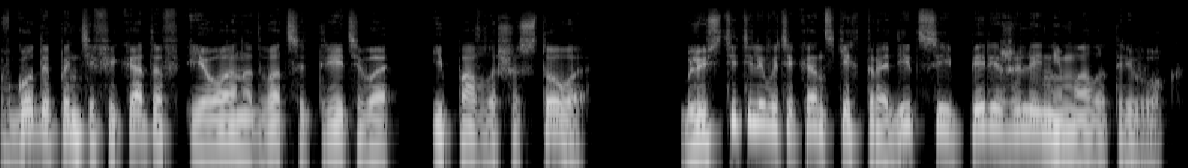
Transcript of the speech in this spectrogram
В годы понтификатов Иоанна XXIII и Павла VI блюстители ватиканских традиций пережили немало тревог.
